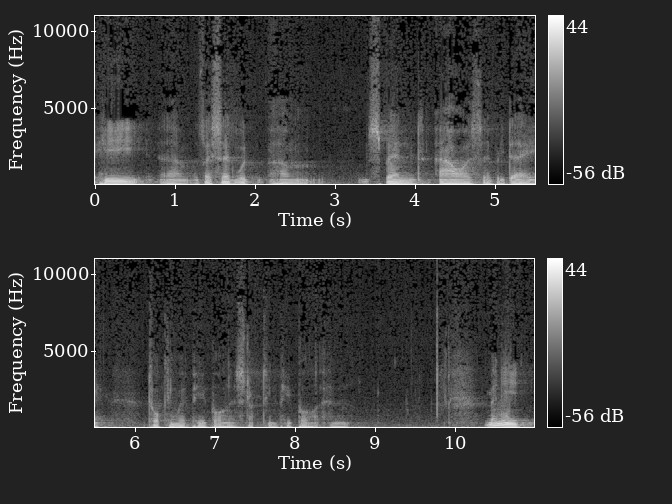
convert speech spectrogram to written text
he, um, as I said, would um, spend hours every day talking with people and instructing people and many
